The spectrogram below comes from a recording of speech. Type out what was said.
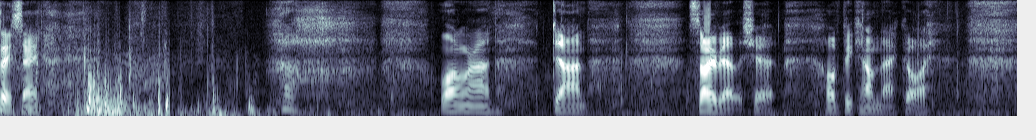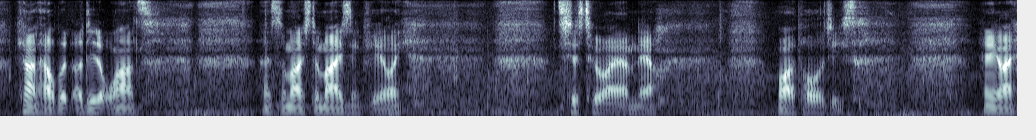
You soon. Long run, done. Sorry about the shirt. I've become that guy. Can't help it. I did it once. It's the most amazing feeling. It's just who I am now. My apologies. Anyway,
